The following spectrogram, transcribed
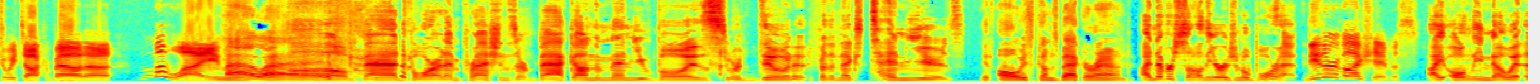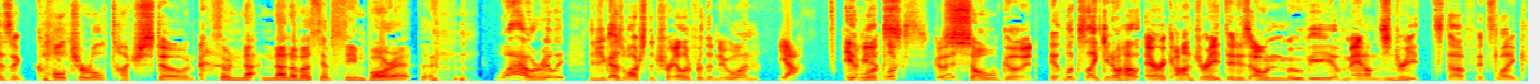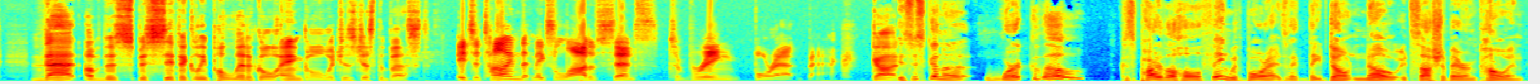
Should we talk about, uh, my wife? My wife. oh, bad Borat impressions are back on the menu, boys. We're doing it for the next 10 years. It always comes back around. I never saw the original Borat. Neither have I, Seamus. I only know it as a cultural touchstone. So no- none of us have seen Borat. Then. Wow, really? Did you guys watch the trailer for the new one? Yeah. It I mean, looks it looks good. so good. It looks like you know how Eric Andre did his own movie of Man on the mm-hmm. Street stuff. It's like that of this specifically political angle, which is just the best. It's a time that makes a lot of sense to bring Borat back. God, Is this gonna work though? Because part of the whole thing with Borat is that they don't know it's Sacha Baron Cohen,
